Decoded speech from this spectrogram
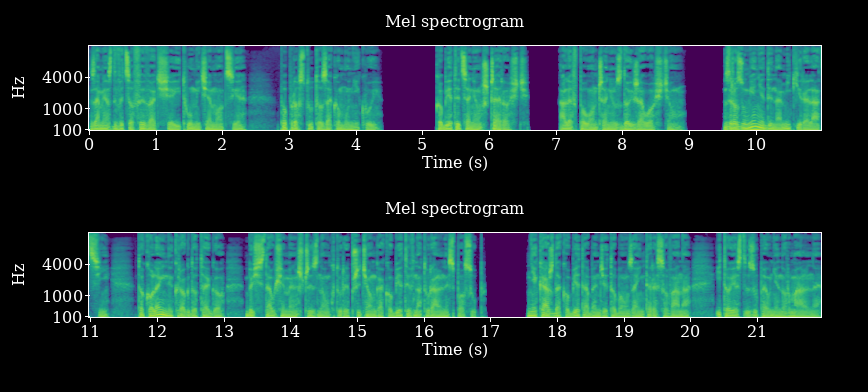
zamiast wycofywać się i tłumić emocje, po prostu to zakomunikuj. Kobiety cenią szczerość, ale w połączeniu z dojrzałością. Zrozumienie dynamiki relacji to kolejny krok do tego, byś stał się mężczyzną, który przyciąga kobiety w naturalny sposób. Nie każda kobieta będzie tobą zainteresowana i to jest zupełnie normalne.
